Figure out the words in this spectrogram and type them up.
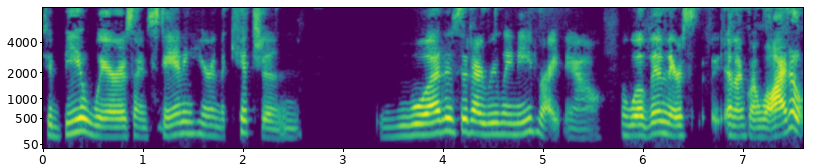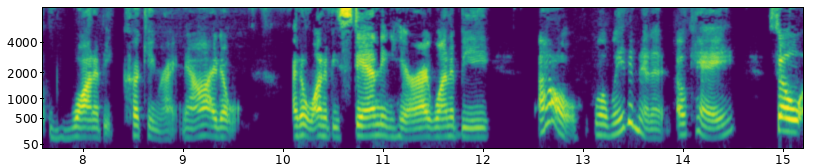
to be aware as I'm standing here in the kitchen what is it I really need right now? Well, then there's, and I'm going, well, I don't want to be cooking right now. I don't, I don't want to be standing here. I want to be, oh, well, wait a minute. Okay. So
